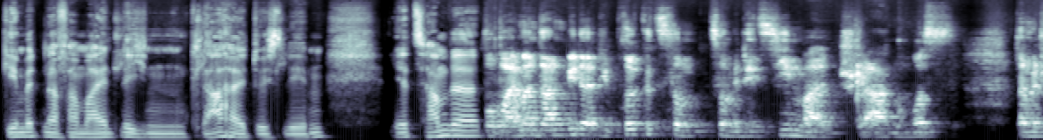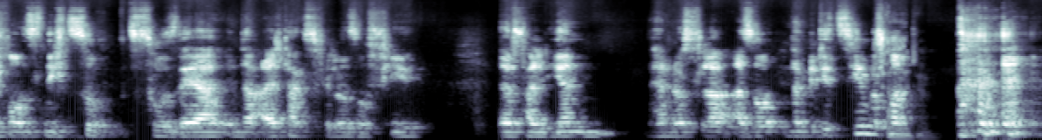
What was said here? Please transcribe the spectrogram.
gehe mit einer vermeintlichen Klarheit durchs Leben. Jetzt haben wir. Wobei man dann wieder die Brücke zum, zur Medizin mal schlagen muss, damit wir uns nicht zu, zu sehr in der Alltagsphilosophie äh, verlieren, Herr Nössler. Also in der Medizin muss man.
